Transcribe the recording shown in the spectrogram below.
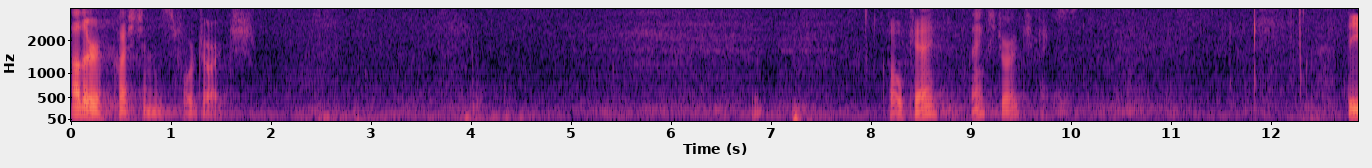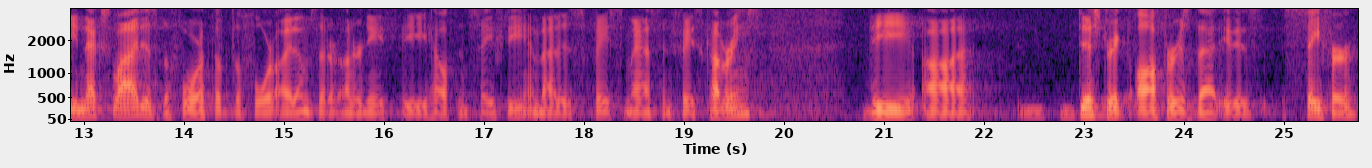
Other questions for George? Okay, thanks, George. Thanks. The next slide is the fourth of the four items that are underneath the health and safety, and that is face masks and face coverings. The uh, district offers that it is safer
